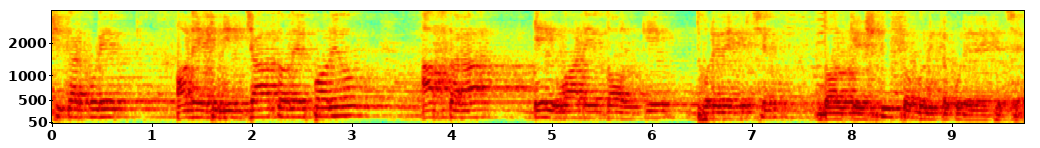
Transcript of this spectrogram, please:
স্বীকার করে, অনেক নির্যাতনের পরেও আপনারা এই ওয়ার্ডে দলকে ধরে রেখেছেন, দলকে সুসংগঠিত করে রেখেছেন।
